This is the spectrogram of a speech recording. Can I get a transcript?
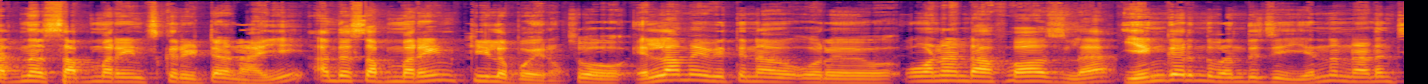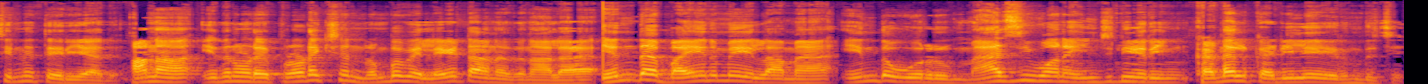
அந்த சப்மரைன்ஸ்க்கு ரிட்டர்ன் ஆகி அந்த சப்மரைன் கீழே போயிடும் ஸோ எல்லாமே வித்தின் ஒரு ஒன் அண்ட் ஆஃப் ஹவர்ஸ்ல எங்க இருந்து வந்துச்சு என்ன நடந்துச்சுன்னு தெரியாது. ஆனா இதனுடைய ப்ரொடக்ஷன் ரொம்பவே லேட் ஆனதுனால எந்த பயனுமே இல்லாம இந்த ஒரு மேசிவான இன்ஜினியரிங் கடல் கடியிலே இருந்துச்சு.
